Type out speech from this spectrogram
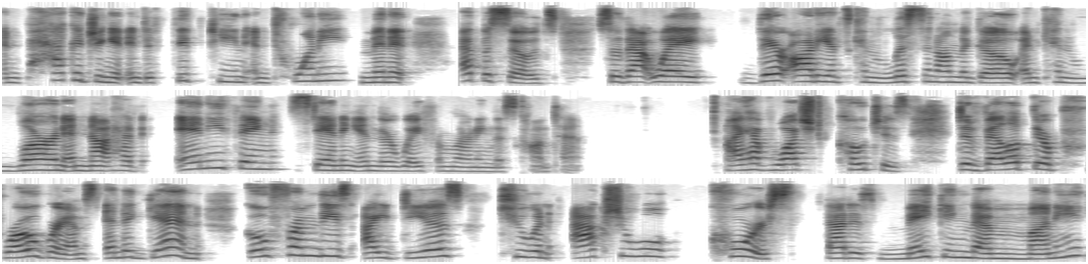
and packaging it into 15 and 20 minute episodes. So that way their audience can listen on the go and can learn and not have anything standing in their way from learning this content. I have watched coaches develop their programs and again go from these ideas to an actual course that is making them money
